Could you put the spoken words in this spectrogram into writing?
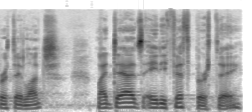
birthday lunch. My dad's 85th birthday,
